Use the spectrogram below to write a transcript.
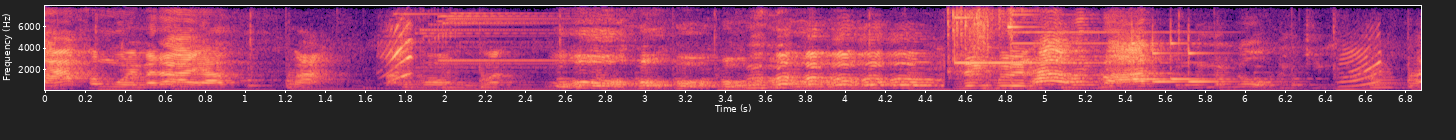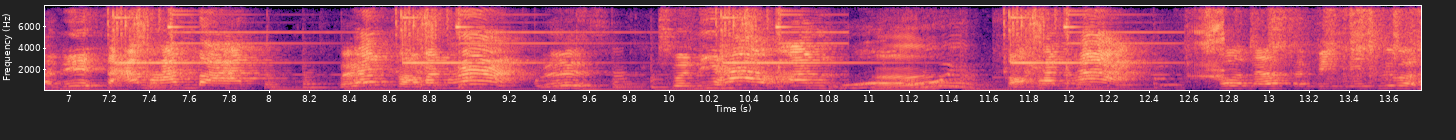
มาร์คขโมยมาได้ครับมาตั้งห้องผมว่าโอ้โหหนึ่งหมื่นห้าพันบาทอันนี้สามพันบาทแว่นสองพันห้าส่วนนี้ห้าพันสองพันห้า โทษนะสปินนี่คือแบบ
